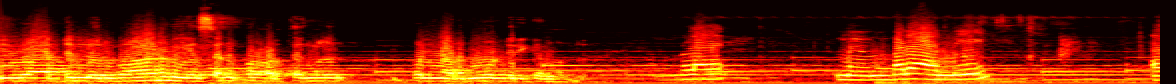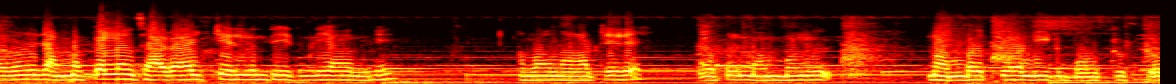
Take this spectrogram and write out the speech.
ഈ വാർഡിൽ ഒരുപാട് വികസന പ്രവർത്തനങ്ങൾ ഇപ്പോൾ നടന്നുകൊണ്ടിരിക്കുന്നുണ്ട്. നമ്മളെ മെമ്പറാണ് അതുകൊണ്ട് നമുക്കെല്ലാം സഹായിച്ചെല്ലാം തരുന്നതാണ് നമ്മുടെ നാട്ടിൽ അപ്പൊ നമ്മൾ മെമ്പർക്ക് വേണ്ടിയിട്ട് വോട്ടിട്ടു.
